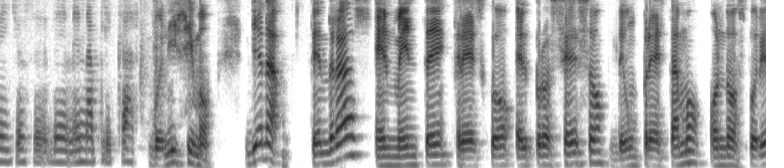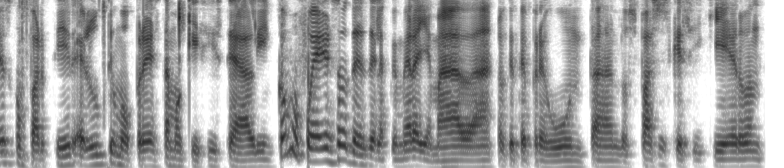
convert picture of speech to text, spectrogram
ellos en aplicar. Buenísimo. Diana, ¿tendrás en mente fresco el proceso de un préstamo o nos podrías compartir el último préstamo que hiciste a alguien? ¿Cómo fue eso desde la primera llamada, lo que te preguntan, los pasos que siguieron?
